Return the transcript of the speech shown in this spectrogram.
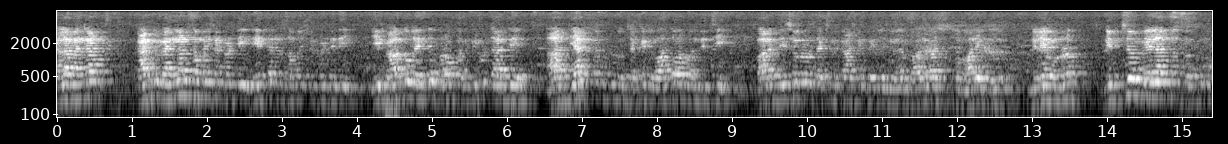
కళా రంగాన్ని కార్మిక రంగానికి సంబంధించినటువంటి నేతలకు సంబంధించినటువంటిది ఈ ప్రాంతంలో అయితే మరో పది కిలోమీటర్లు దాటితే ఆధ్యాత్మిక చక్కటి వాతావరణం అందించి భారతదేశంలో దక్షిణ కాశ్మీర్ రాజరాజ ఆలయ నిలయం ఉండడం నిత్యం వేలాది మంది భక్తులు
